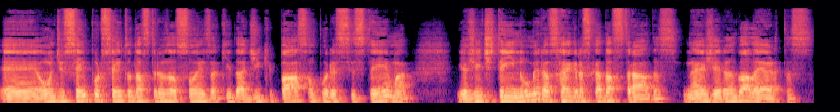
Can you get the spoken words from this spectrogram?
é, onde 100% das transações aqui da DIC passam por esse sistema e a gente tem inúmeras regras cadastradas, né, gerando alertas.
